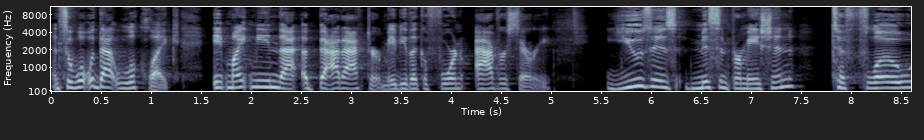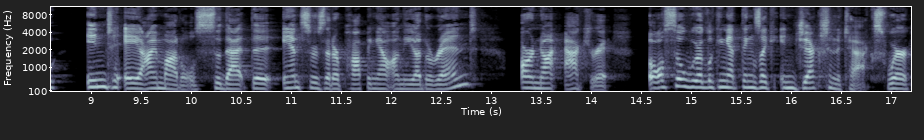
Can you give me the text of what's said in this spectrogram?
And so what would that look like? It might mean that a bad actor, maybe like a foreign adversary, uses misinformation to flow into AI models so that the answers that are popping out on the other end are not accurate also we're looking at things like injection attacks where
